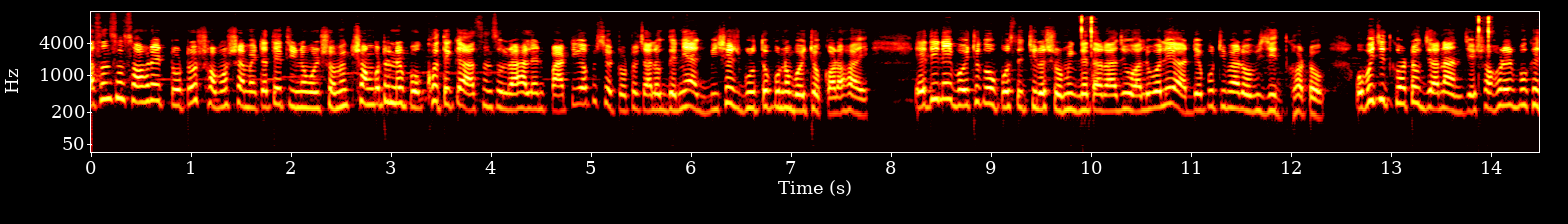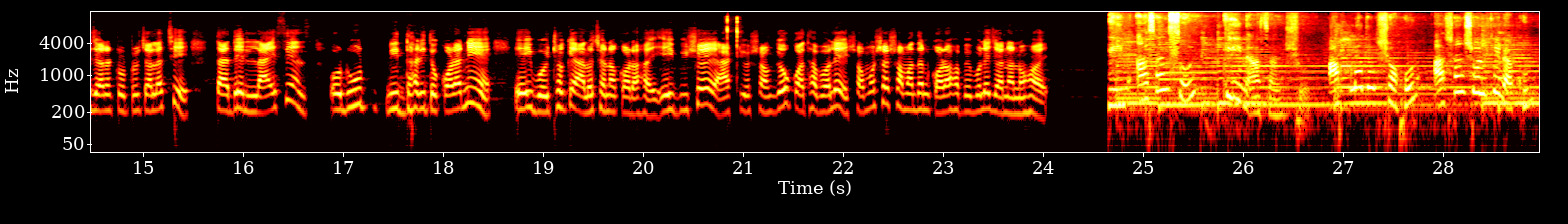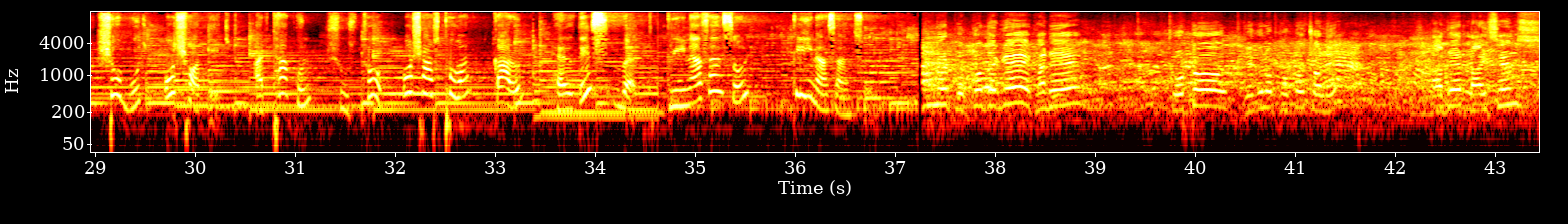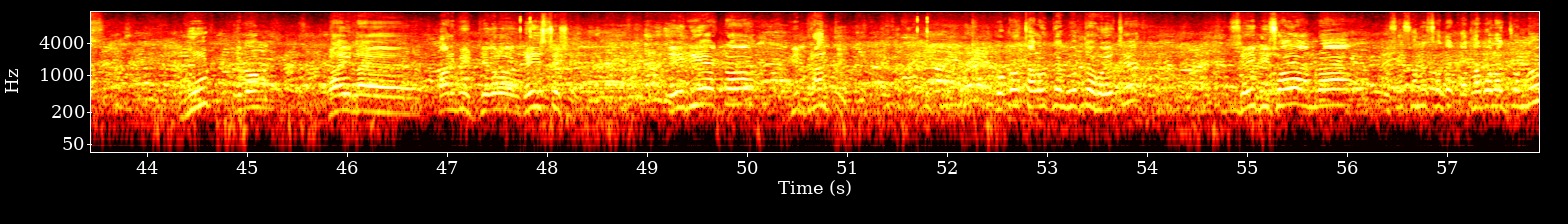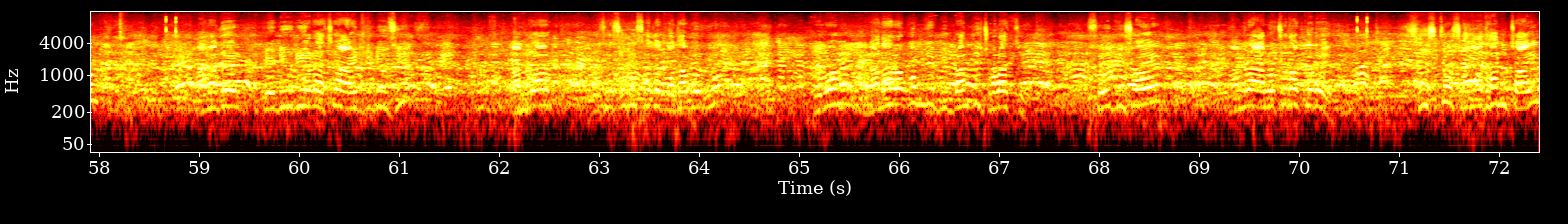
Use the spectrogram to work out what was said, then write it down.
আসানসোল শহরের টোটোর সমস্যা মেটাতে তৃণমূল শ্রমিক সংগঠনের পক্ষ থেকে আসানসোল রাহালেন পার্টি অফিসে টোটো চালকদের নিয়ে এক বিশেষ গুরুত্বপূর্ণ বৈঠক করা হয়। এদিন এই বৈঠকে উপস্থিত ছিল শ্রমিক নেতা রাজু আলুওয়ালিয়া আর ডেপুটি মেয়র অভিজিৎ ঘটক। অভিজিৎ ঘটক জানান যে, শহরের বুকে যারা টোটো চালাচ্ছে, তাদের লাইসেন্স ও রুট নির্ধারিত করা নিয়ে এই বৈঠকে আলোচনা করা হয়। এই বিষয়ে আরটিওর সঙ্গেও কথা বলে সমস্যার সমাধান করা হবে বলে জানানো হয়। Clean Asansol clean Asansol. আপনাদের শহর আসানসোলকে রাখুন সবুজ ও সতেজ। আর থাকুন সুস্থ ও স্বাস্থ্যবান, কারণ health is wealth green Asansol clean Asansol. পক্ষ থেকে এখানে টোটো, যেগুলো টোটো চলে, তাদের লাইসেন্স রুট এবং পারমিট যেগুলো রেজিস্ট্রেশন এই নিয়ে একটা বিভ্রান্তি। টোটো চালকদের মধ্যে হয়েছে। সেই বিষয়ে আমরা প্রশাসনের সাথে কথা বলার জন্য আমাদের ট্রেড ইউনিয়ন আছে আইটিডিউসি আমরা প্রশাসনের সাথে কথা বলব এবং নানা রকম যে বিভ্রান্তি ছড়াচ্ছে সেই বিষয়ে আমরা আলোচনা করে সুষ্ঠু সমাধান চাই,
